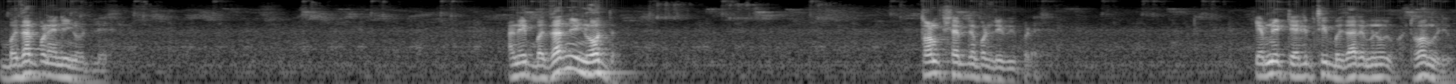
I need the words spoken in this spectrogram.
બજાર પણ એની નોંધ લે છે. અને બજારની નોંધ ટ્રમ્પ સાહેબને પણ લેવી પડે છે. એમની ટેરિફથી બજાર એમનું ઘટવા મળ્યું.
